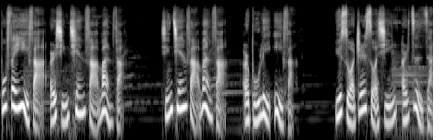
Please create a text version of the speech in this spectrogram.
不废一法而行千法万法，行千法万法而不立一法，于所知所行而自在。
